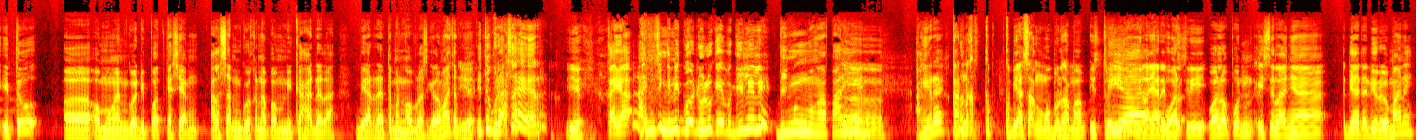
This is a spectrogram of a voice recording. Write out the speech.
itu eh, omongan gue di podcast yang alasan gue kenapa menikah adalah biar ada teman ngobrol segala macam. Iya. Itu berasa her. Iya. Kayak anjing ini gue dulu kayak begini nih, bingung mau ngapain. Heeh. Akhirnya Karena ke- kebiasaan ngobrol sama istri, iya, dilayarin wal- istri. Walaupun istilahnya dia ada di rumah nih,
